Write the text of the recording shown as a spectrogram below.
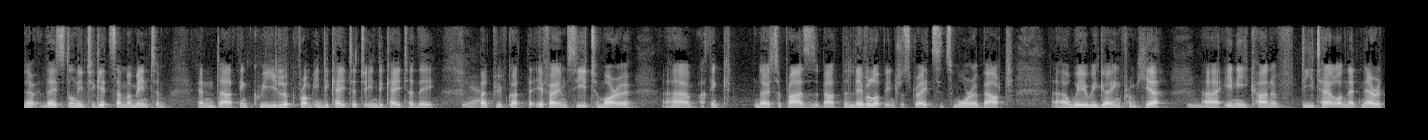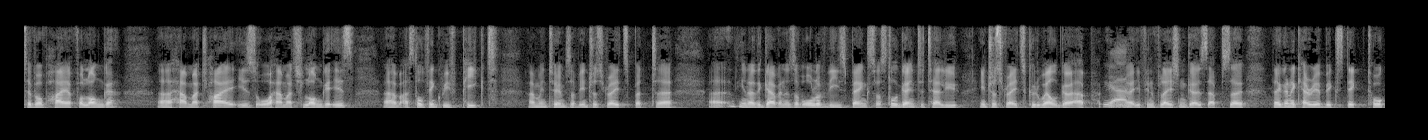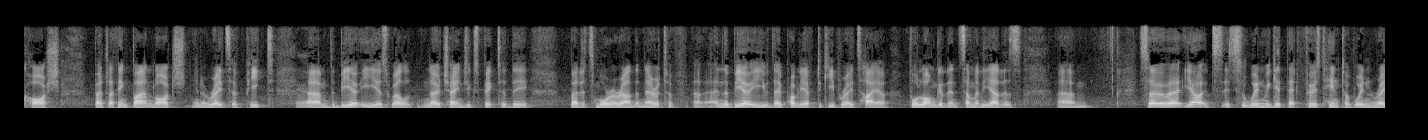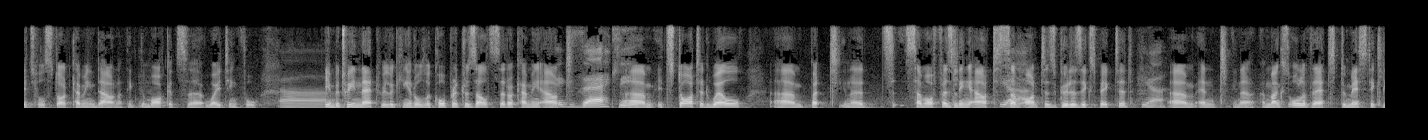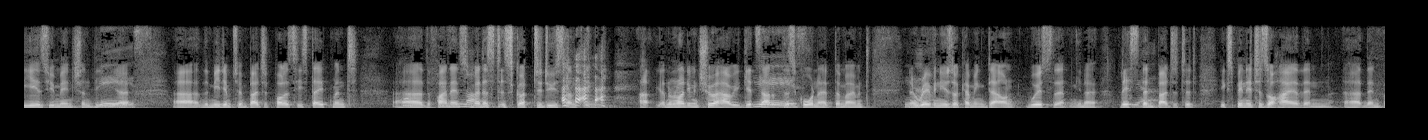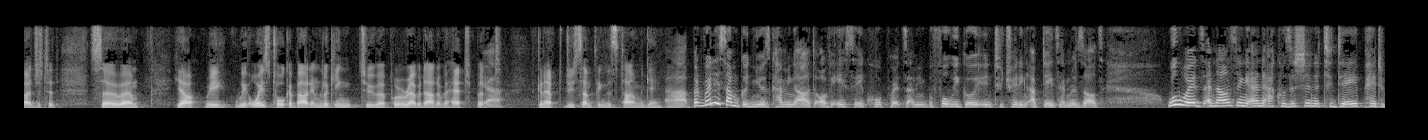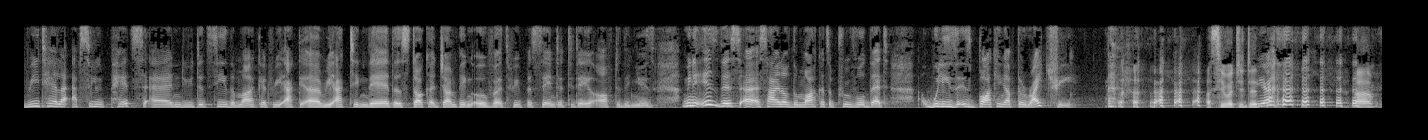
you know, they still need to get some momentum. And uh, I think we look from indicator to indicator there. Yeah. But we've got the FOMC tomorrow. Uh, I think no surprises about the level of interest rates. It's more about uh, where we're going from here. Mm. Uh, any kind of detail on that narrative of higher for longer, uh, how much higher is or how much longer is. Um, I still think we've peaked um, in terms of interest rates, but uh, you know, the governors of all of these banks are still going to tell you interest rates could well go up yeah. you know, if inflation goes up. So they're going to carry a big stick, talk harsh. But I think by and large, you know, rates have peaked. Yeah. Um, the BOE as well, no change expected there. But it's more around the narrative. Uh, and the BOE, they probably have to keep rates higher for longer than some of the others. Um, so uh, yeah, it's it's when we get that first hint of when rates will start coming down. I think the mm. market's uh, waiting for. Uh, In between that, we're looking at all the corporate results that are coming out. Exactly. Um, it started well, um, but you know some are fizzling out. Yeah. Some aren't as good as expected. Yeah. Um, and you know amongst all of that, domestically, as you mentioned, the uh, yes. Uh, the medium-term budget policy statement. Uh, the finance minister's got to do something. uh, and I'm not even sure how he gets yes. out of this corner at the moment. You know, revenues are coming down, worse than you know, less yeah. than budgeted. Expenditures are higher than uh, than budgeted. So um, yeah, we we always talk about him looking to uh, pull a rabbit out of a hat, but. Yeah. Going to have to do something this time again. Uh, but really, some good news coming out of SA corporates. I mean, before we go into trading updates and results, Woolworths announcing an acquisition today, pet retailer Absolute Pets, and you did see the market react, uh, reacting there. The stock jumping over 3% today after the news. I mean, is this a sign of the market's approval that Woolies is barking up the right tree? I see what you did. Yeah. um,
